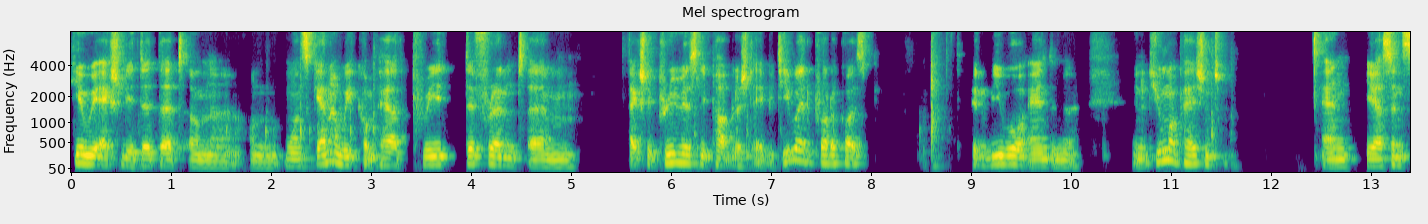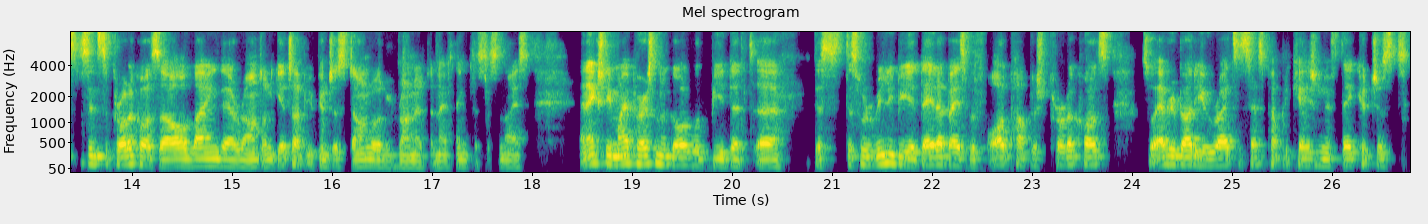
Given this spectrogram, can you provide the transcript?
here we actually did that on, uh, on one scanner. We compared three different, um, actually previously published APT-weighted protocols in vivo and in a, in a tumor patient. And yeah, since, since the protocols are all lying there around on GitHub, you can just download and run it. And I think this is nice. And actually my personal goal would be that uh, this, this will really be a database with all published protocols. So everybody who writes a CEST publication, if they could just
